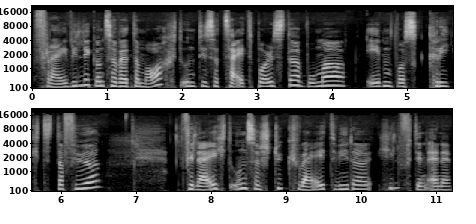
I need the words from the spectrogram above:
freiwillig und so weiter macht und dieser Zeitpolster, wo man eben was kriegt dafür, vielleicht uns ein Stück weit wieder hilft in eine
